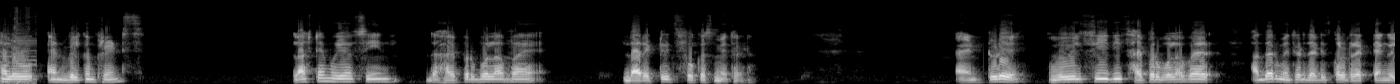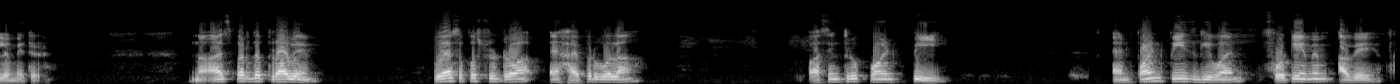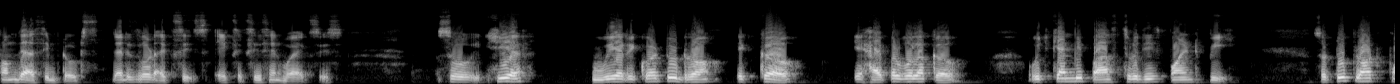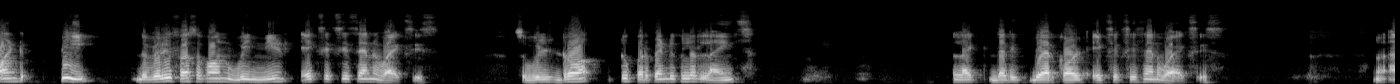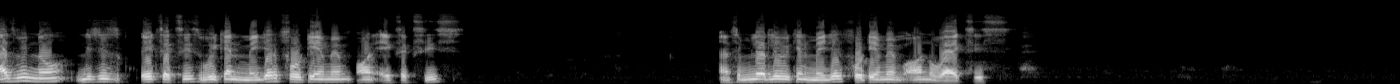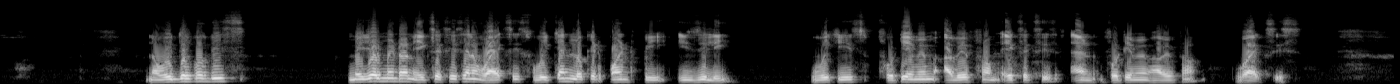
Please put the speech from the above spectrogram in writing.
Hello and welcome friends. Last time we have seen the hyperbola by directrix focus method. And today we will see this hyperbola by other method that is called rectangular method. Now as per the problem, we are supposed to draw a hyperbola passing through point P and point P is given 40 mm away from the asymptotes that is what axis, x axis and y axis. So here we are required to draw a curve, a hyperbola curve which can be passed through this point P. So to plot point P, the very first of all we need x axis and y axis. So we'll draw two perpendicular lines like that is they are called x axis and y axis. As we know this is x axis we can measure 40 mm on x axis and similarly we can measure 40 mm on y axis. Now with the help of this measurement on x axis and y axis we can locate point P easily which is 40 mm away from x axis and 40 mm away from y axis.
